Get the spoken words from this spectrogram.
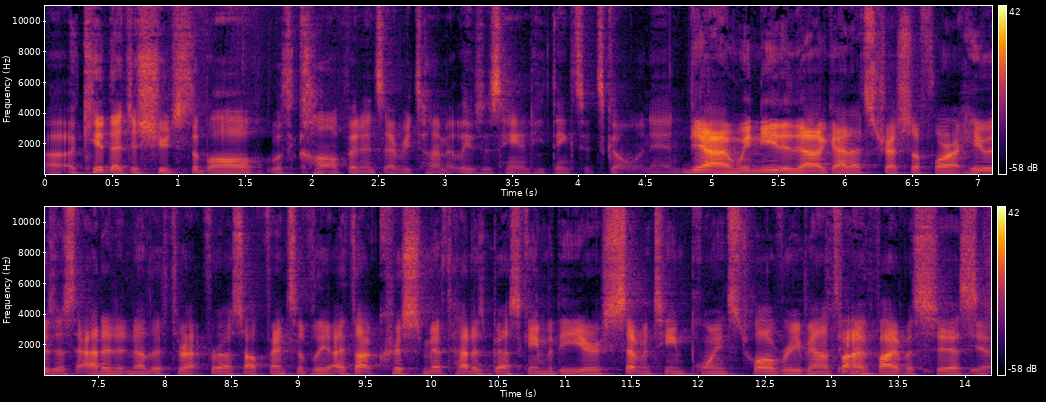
Uh, a kid that just shoots the ball with confidence every time it leaves his hand. He thinks it's going in. Yeah, and we needed that. A guy that stretched the floor out. He was just added another threat for us offensively. I thought Chris Smith had his best game of the year 17 points, 12 rebounds, Five- and five assists. Yeah,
